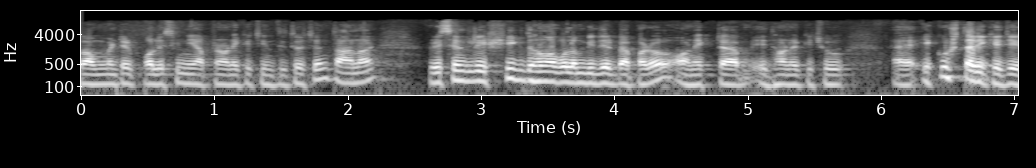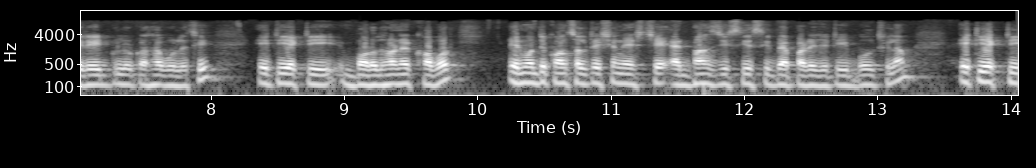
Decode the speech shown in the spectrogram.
গভর্নমেন্টের পলিসি নিয়ে আপনারা অনেকে চিন্তিত হচ্ছেন তা নয়। রিসেন্টলি শিখ ধর্মাবলম্বীদের ব্যাপারেও অনেকটা এই ধরনের কিছু একুশ তারিখে যে রেটগুলোর কথা বলেছি, এটি একটি বড় ধরনের খবর। এর মধ্যে কনসালটেশন এসছে অ্যাডভান্স জিসিএসির ব্যাপারে যেটি বলছিলাম, এটি একটি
